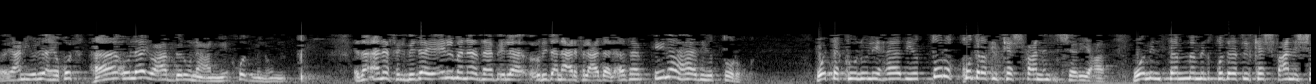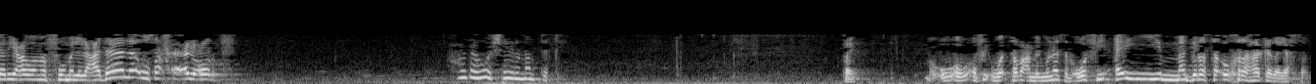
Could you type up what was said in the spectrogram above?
يعني يريد أن يقول هؤلاء يعبرون عني خذ منهم. إذا أنا في البداية إلى من أذهب إلى أريد أن أعرف العدالة أذهب إلى هذه الطرق. وتكون لهذه الطرق قدرة الكشف عن الشريعة. ومن ثم من قدرة الكشف عن الشريعة ومفهوم العدالة أصحح العرف. هذا هو الشيء المنطقي. طيب. طبعا بالمناسبة وفي أي مدرسة أخرى هكذا يحصل؟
